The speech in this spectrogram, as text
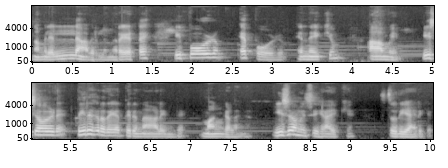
നമ്മളെല്ലാവരിലും നിറയട്ടെ. ഇപ്പോഴും എപ്പോഴും എന്നേക്കും ആമേൻ. ഈശോയുടെ തിരുഹൃദയ തിരുനാളിന്റെ മംഗളങ്ങൾ. ഈശോ മിസിഹായിക്ക് സ്തുതിയായിരിക്കട്ടെ.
